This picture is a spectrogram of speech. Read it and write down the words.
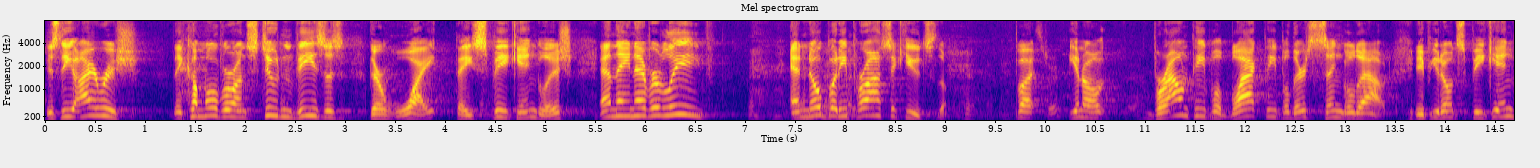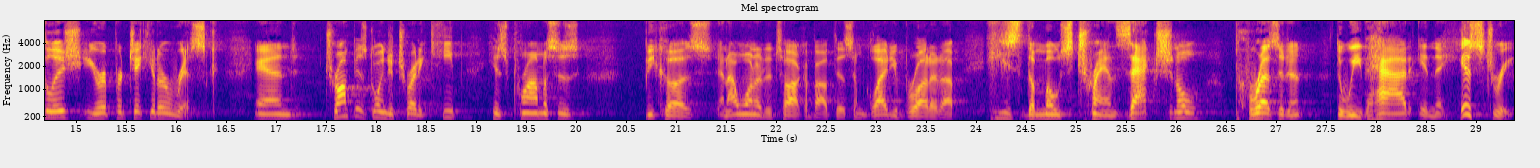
is the Irish. They come over on student visas. They're white, they speak English, and they never leave. And nobody prosecutes them. But, you know, brown people, black people, they're singled out. If you don't speak English, you're at particular risk. And Trump is going to try to keep his promises because, and I wanted to talk about this, I'm glad you brought it up. He's the most transactional president that we've had in the history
